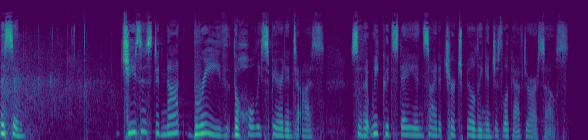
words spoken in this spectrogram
Listen, Jesus did not breathe the Holy Spirit into us so that we could stay inside a church building and just look after ourselves.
